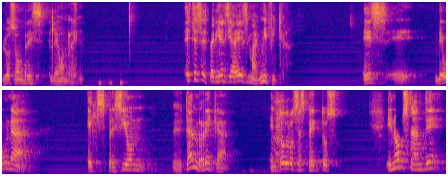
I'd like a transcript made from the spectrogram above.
los hombres le honren. Esta experiencia es magnífica, es eh, de una expresión eh, tan rica en todos los aspectos. Y no obstante,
